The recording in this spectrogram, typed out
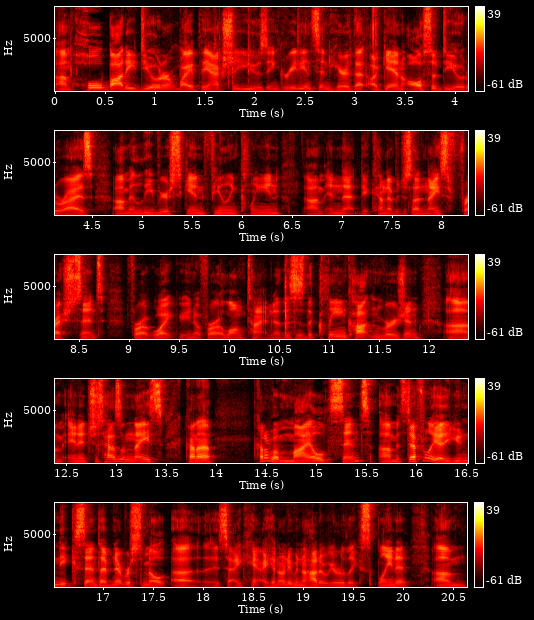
Um, whole body deodorant wipe. They actually use ingredients in here that, again, also deodorize um, and leave your skin feeling clean um, and that kind of just a nice fresh scent for a white, you know, for a long time. Now, this is the clean cotton version, um, and it just has a nice kind of kind of a mild scent. Um, it's definitely a unique scent. I've never smelled, uh, I, can't, I don't even know how to really explain it. Um,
